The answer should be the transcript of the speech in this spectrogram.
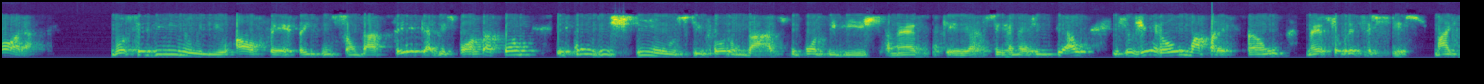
Ora, você diminuiu a oferta em função da seca, de exportação, e com os estímulos que foram dados do ponto de vista né, daquele auxílio emergencial, isso gerou uma pressão né, sobre esses preços. Mas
